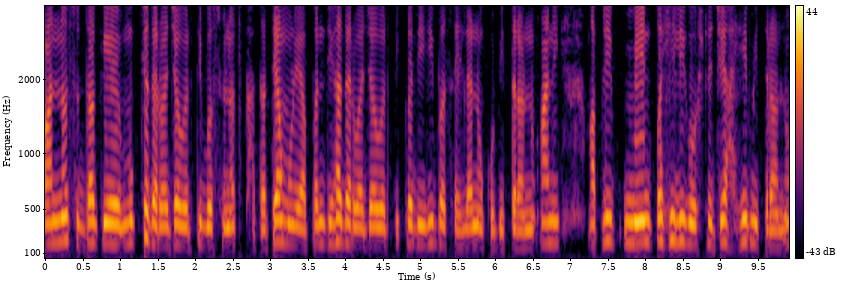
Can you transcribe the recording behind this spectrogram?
अन्नसुद्धा के मुख्य दरवाजावरती बसूनच खातात. त्यामुळे आपण ह्या दरवाजावरती कधीही बसायला नको मित्रांनो. आणि आपली मेन पहिली गोष्ट जी आहे मित्रांनो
